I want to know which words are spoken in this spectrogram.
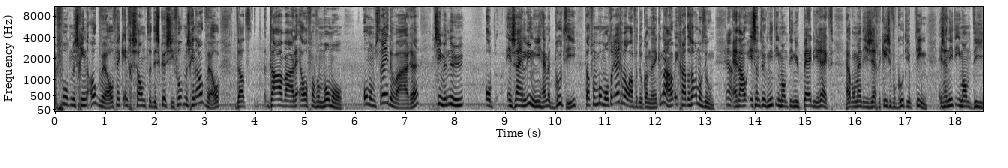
Voelt misschien ook wel, vind ik interessante discussie, voelt misschien ook wel dat daar waar de elf van Van Bommel onomstreden waren, zien we nu op, in zijn linie hè, met Guti, dat Van Bommel er echt wel af en toe kan denken, nou, ik ga het eens anders doen. Ja. En nou is er natuurlijk niet iemand die nu per direct, hè, op het moment dat je zegt, we kiezen voor Guti op 10, is er niet iemand die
